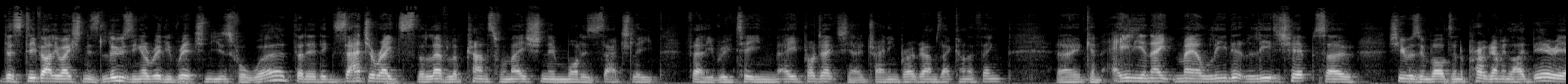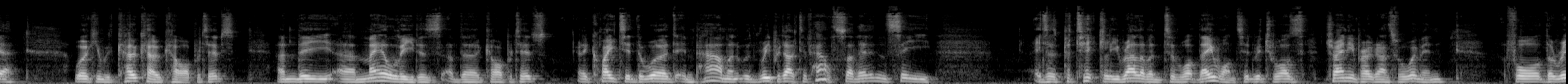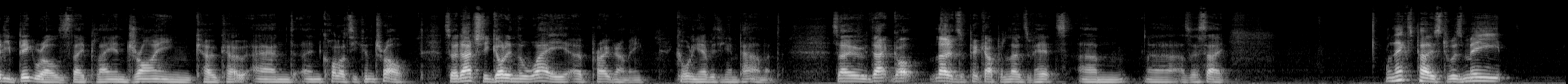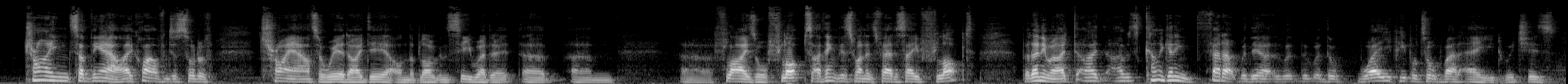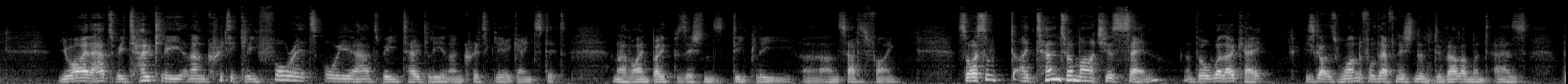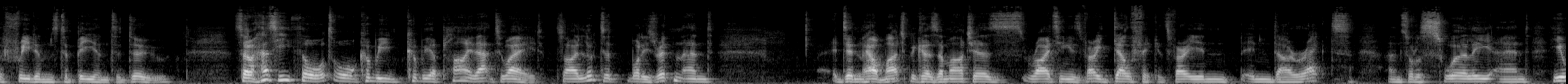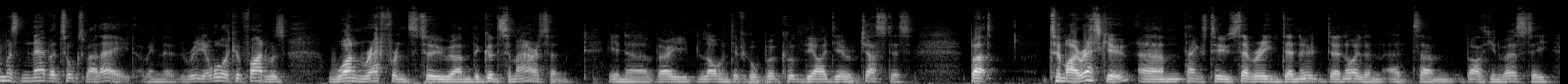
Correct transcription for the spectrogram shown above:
this devaluation is losing a really rich and useful word, that it exaggerates the level of transformation in what is actually fairly routine aid projects, you know, training programs, that kind of thing. Uh, it can alienate male leader, leadership. So she was involved in a program in Liberia working with cocoa cooperatives, and the uh, male leaders of the cooperatives equated the word empowerment with reproductive health. So they didn't see it as particularly relevant to what they wanted, which was training programs for women for the really big roles they play in drying cocoa and in quality control. So it actually got in the way of programming, calling everything empowerment. So that got loads of pickup and loads of hits, um, uh, as I say. The next post was me trying something out. I quite often just sort of try out a weird idea on the blog and see whether it uh, um, uh, flies or flops. I think this one, it's fair to say, flopped. But anyway, I, I, I was kind of getting fed up with the, uh, with the, with the way people talk about aid, which is you either had to be totally and uncritically for it, or you had to be totally and uncritically against it and I find both positions deeply uh, unsatisfying. So I sort of I turned to Amartya Sen and thought, well, okay, he's got this wonderful definition of development as the freedoms to be and to do. So has he thought, or could we could we apply that to aid? So I looked at what he's written, and it didn't help much because Amartya's writing is very Delphic. It's very in, indirect and sort of swirly, and he almost never talks about aid. I mean, really, all I could find was one reference to um, the Good Samaritan in a very long and difficult book called The Idea of Justice. But to my rescue, um, thanks to Severine Deneulin at um, Bath University,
